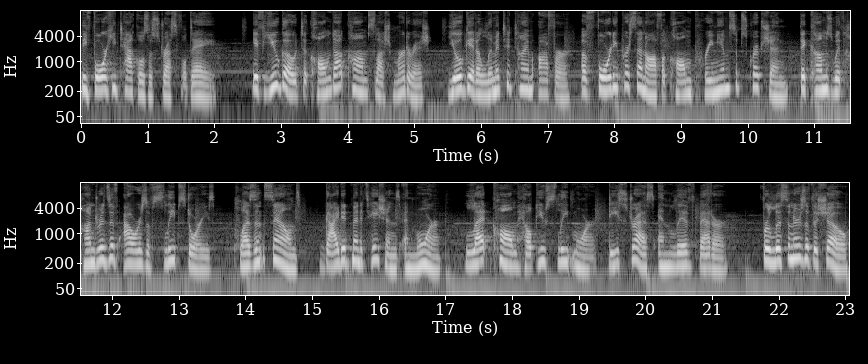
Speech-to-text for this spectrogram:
before he tackles a stressful day. If you go to calm.com slash murderish, you'll get a limited time offer of 40% off a Calm premium subscription that comes with hundreds of hours of sleep stories, pleasant sounds, guided meditations, and more. Let Calm help you sleep more, de stress, and live better. For listeners of the show,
